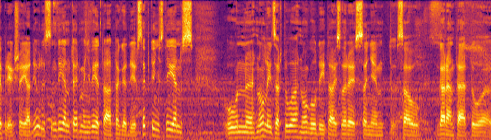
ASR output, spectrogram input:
iepriekšējā 20 dienu termiņa vietā tagad ir 7 dienas. Un, nu, līdz ar to noguldītājs varēs saņemt savu garantēto eh,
